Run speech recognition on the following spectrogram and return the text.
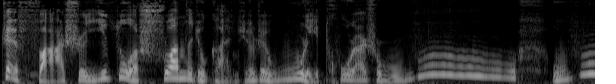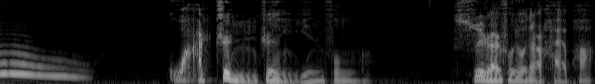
这法事一做，栓子就感觉这屋里突然是呜呜刮阵阵阴风啊！虽然说有点害怕，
